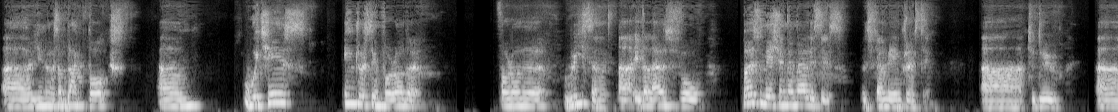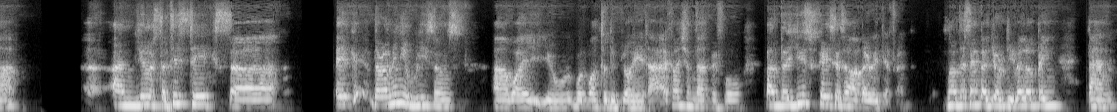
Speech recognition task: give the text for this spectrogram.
uh, you know, as a black box, um, which is interesting for other for other reasons. Uh, it allows for post-mission analysis, which can be interesting uh, to do, and you know, statistics. Uh, it, there are many reasons uh, why you would want to deploy it. I've mentioned that before, but the use cases are very different. It's not the same that you're developing than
